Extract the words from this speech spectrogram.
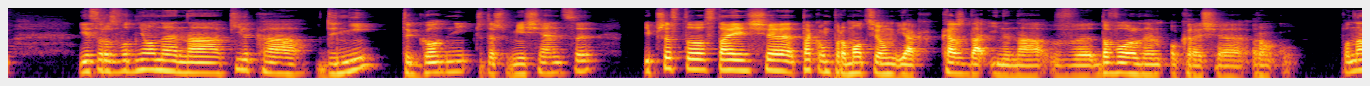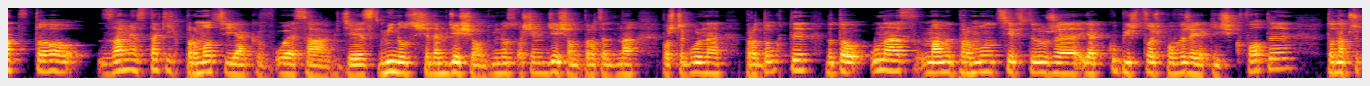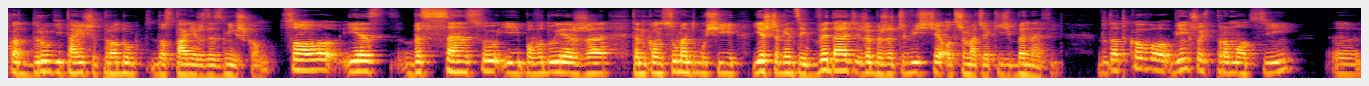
jest rozwodnione na kilka dni, tygodni czy też miesięcy i przez to staje się taką promocją jak każda inna w dowolnym okresie roku. Ponadto zamiast takich promocji jak w USA, gdzie jest minus 70, minus 80% na poszczególne produkty, no to u nas mamy promocje w stylu, że jak kupisz coś powyżej jakiejś kwoty, to na przykład drugi tańszy produkt dostaniesz ze zniżką, co jest bez sensu i powoduje, że ten konsument musi jeszcze więcej wydać, żeby rzeczywiście otrzymać jakiś benefit. Dodatkowo większość promocji,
